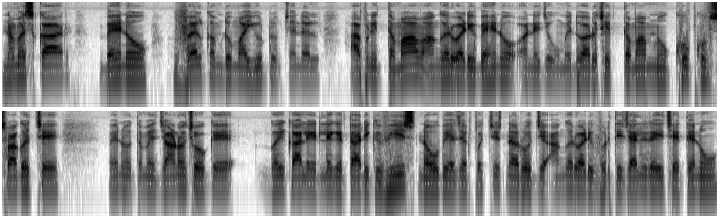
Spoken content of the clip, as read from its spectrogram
નમસ્કાર, બહેનો. Welcome to my YouTube channel આપણી તમામ આંગણવાડી બહેનો અને જે ઉમેદવારો છે, તમામનું ખૂબ ખૂબ સ્વાગત છે. બહેનો, તમે જાણો છો કે ગઈકાલે એટલે કે તારીખ વીસ નવ બે હજાર પચીસના રોજ જે આંગણવાડી ભરતી ચાલી રહી છે, તેનું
